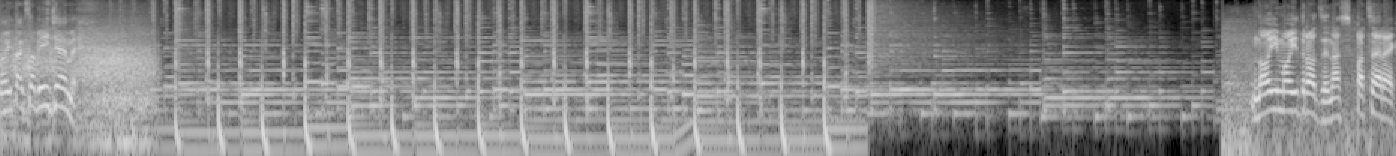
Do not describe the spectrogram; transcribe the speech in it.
No i tak sobie idziemy. No i moi drodzy, nasz spacerek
